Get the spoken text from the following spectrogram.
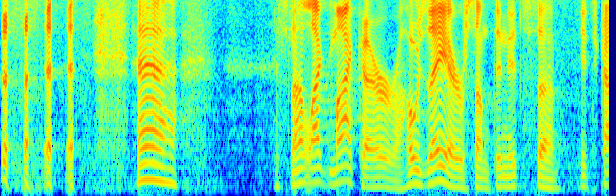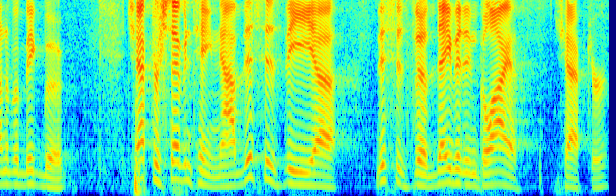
it's not like Micah or Hosea or something. It's, uh, it's kind of a big book. Chapter 17. Now, this is the, uh, this is the David and Goliath chapter.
